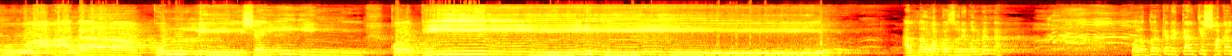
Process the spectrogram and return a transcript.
হুয়া আলা কুল্লি শাইইন কদির। আল্লাহু আকবার জোরে বলবেন না? বলার দরকার কালকে সকাল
